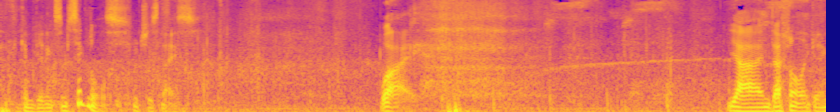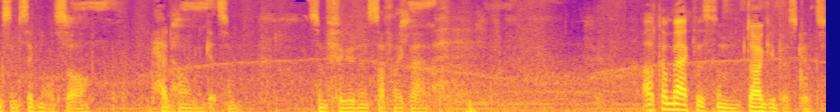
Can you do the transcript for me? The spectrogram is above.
I think I'm getting some signals, which is nice. Why? Yeah, I'm definitely getting some signals, so I'll head home and get some some food and stuff like that. I'll come back with some doggy biscuits.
